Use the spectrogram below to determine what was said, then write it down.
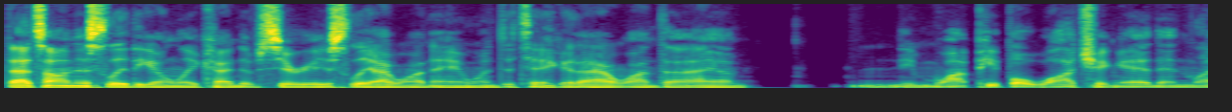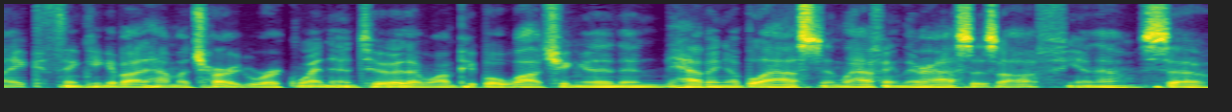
that's honestly the only kind of seriously I want anyone to take it. I don't want that. I don't want people watching it and like thinking about how much hard work went into it. I want people watching it and having a blast and laughing their asses off, you know? So,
